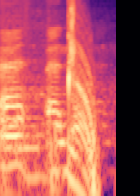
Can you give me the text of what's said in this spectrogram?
and and no.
